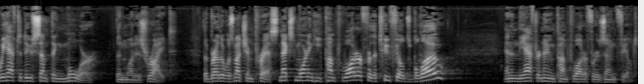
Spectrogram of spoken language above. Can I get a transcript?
We have to do something more than what is right. The brother was much impressed. Next morning, he pumped water for the two fields below, and in the afternoon, pumped water for his own field.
